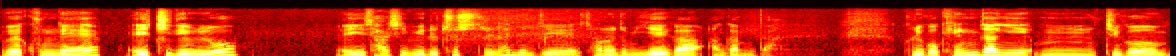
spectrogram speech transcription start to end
왜 국내에 HD로 A42를 출시를 했는지 저는 좀 이해가 안 갑니다. 그리고 굉장히 음 지금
